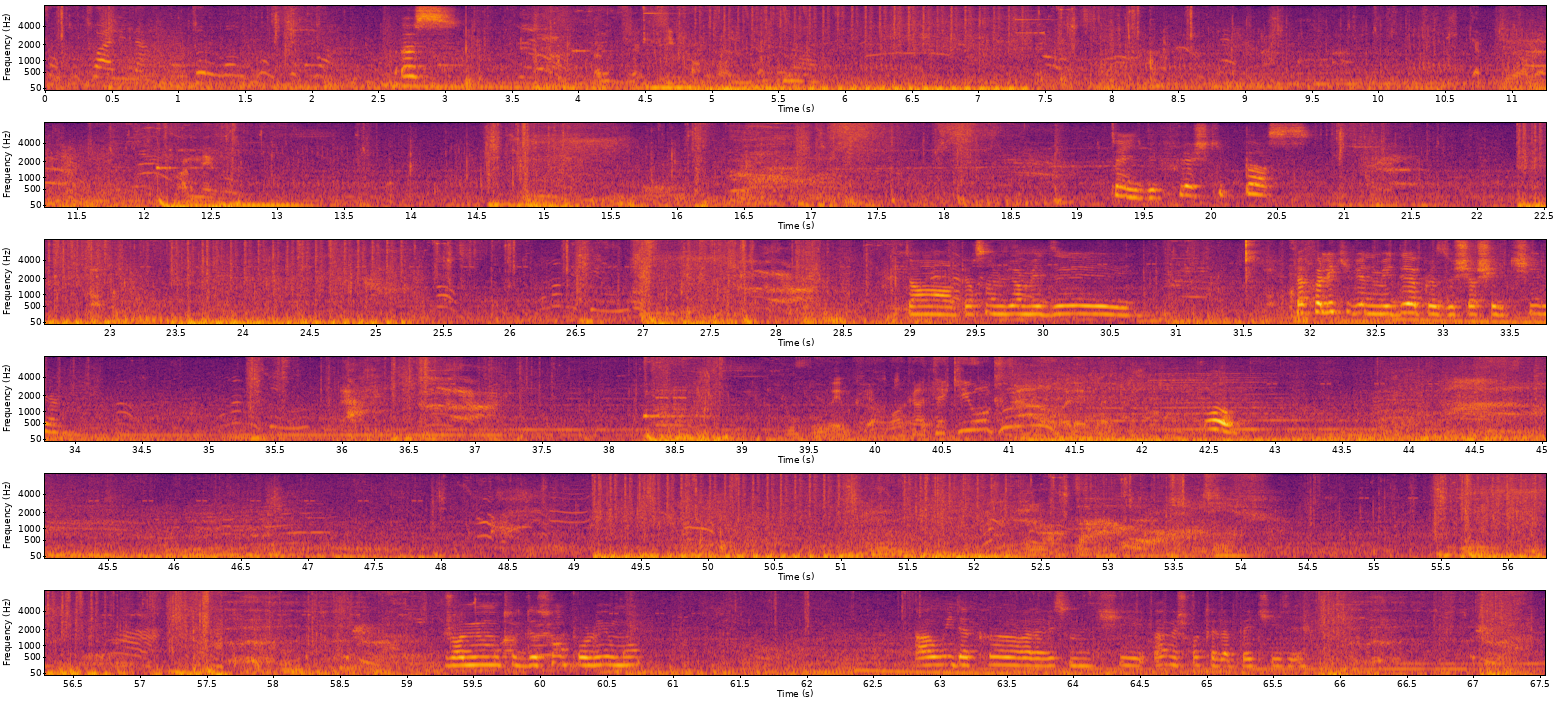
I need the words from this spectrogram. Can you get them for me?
Concentre-toi, Alina. Tout le monde compte sur toi. Je capture l'objectif. Ramenez-vous. Putain, il y a des flèches qui passent. Putain, personne vient m'aider. Là, fallait qu'il vienne m'aider à place de chercher le kill. Vous pouvez me faire. Oh. J'aurais mis mon truc de soin pour lui au moins. Ah oui d'accord, elle avait son outil. Ah mais je crois qu'elle l'a pas utilisé.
